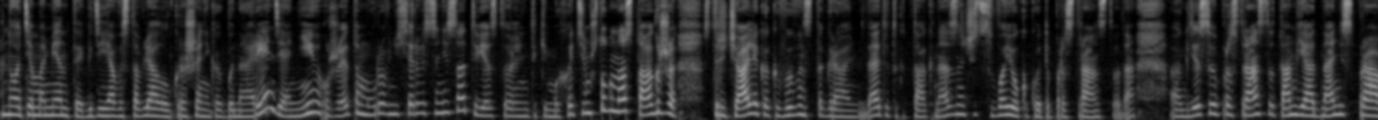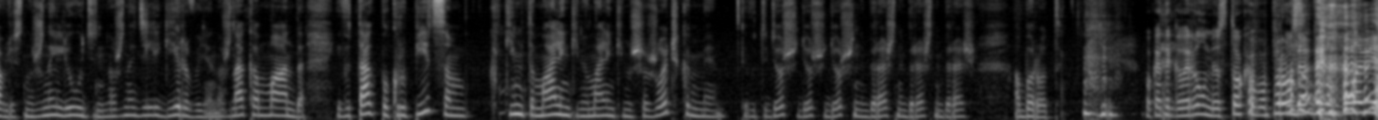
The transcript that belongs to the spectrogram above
но те моменты, где я выставляла украшения как бы на аренде, они уже этому уровню сервиса не соответствовали. Они такие, мы хотим, чтобы нас также встречали, как и вы в Инстаграме, да, это так, так, надо, значит, свое какое-то пространство, да, а где свое пространство, там я одна не справлюсь, нужны люди, нужно делегирование, нужна команда, и вот так по крупицам какими-то маленькими-маленькими шажочками ты вот идешь, идешь, идешь и набираешь, набираешь, набираешь обороты. Пока ты говорил, у меня столько вопросов было в голове,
